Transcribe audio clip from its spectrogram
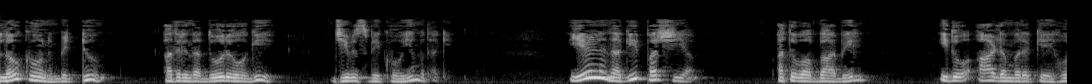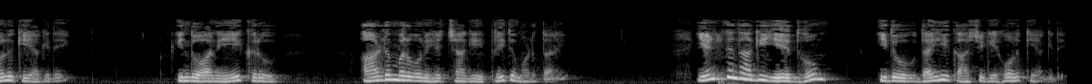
ಲೋಕವನ್ನು ಬಿಟ್ಟು ಅದರಿಂದ ದೂರ ಹೋಗಿ ಜೀವಿಸಬೇಕು ಎಂಬುದಾಗಿ. ಏಳನೇದಾಗಿ ಪರ್ಷಿಯಾ ಅಥವಾ ಬಾಬಿಲ್, ಇದು ಆಡಂಬರಕ್ಕೆ ಹೋಲಿಕೆಯಾಗಿದೆ. ಇಂದು ಅನೇಕರು ಆಡಂಬರವನ್ನು ಹೆಚ್ಚಾಗಿ ಪ್ರೀತಿ ಮಾಡುತ್ತಾರೆ. ಎಂಟನೇದಾಗಿ ಏಧೋಮ್ ಇದು ದೈಹಿಕ ಆಶೆಗೆ ಹೋಲಿಕೆಯಾಗಿದೆ.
